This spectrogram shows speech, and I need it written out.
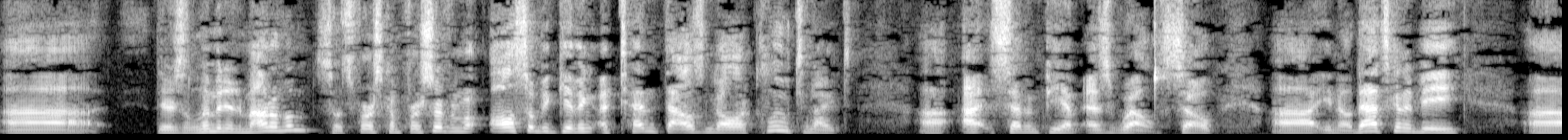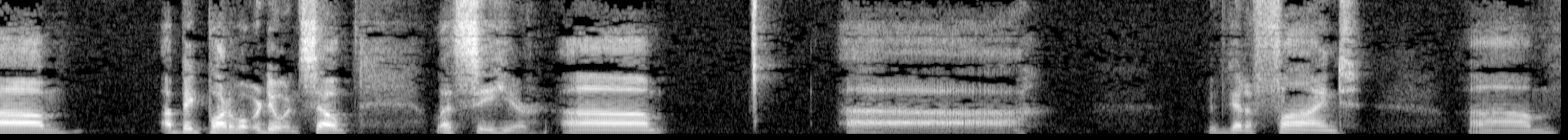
uh, there's a limited amount of them, so it's first come first serve. And we'll also be giving a ten thousand dollar clue tonight uh, at 7 p.m. as well. So uh, you know that's going to be um, a big part of what we're doing. So let's see here. Um, uh, we've got to find um,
